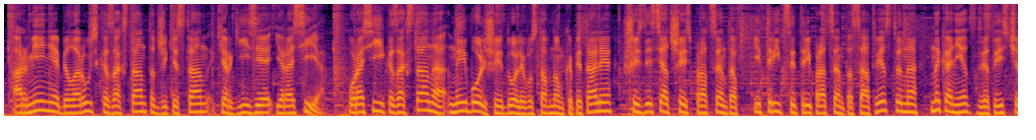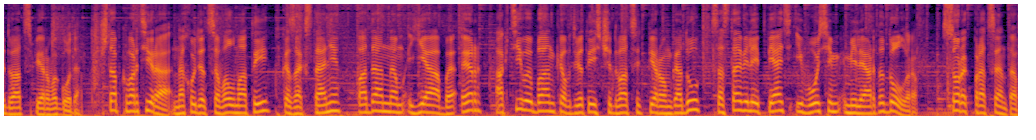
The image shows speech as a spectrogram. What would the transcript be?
– Армения, Беларусь, Казахстан, Таджикистан, Киргизия и Россия. У России и Казахстана наибольшие доли в уставном капитале 66% и 33% соответственно на конец 2021 года. Штаб-квартира находится в Алматы, в Казахстане. По данным ЕАБР, активы банка в 2021 году составили 5,8 миллиарда долларов. 40%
